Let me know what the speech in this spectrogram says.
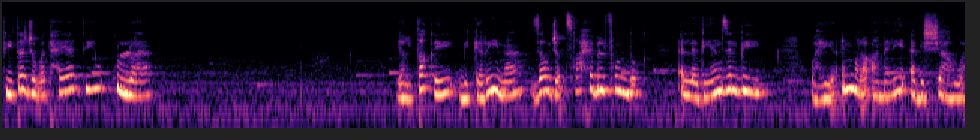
في تجربة حياته كلها. يلتقي بكريمة زوجة صاحب الفندق الذي ينزل به وهي امرأة مليئة بالشهوة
